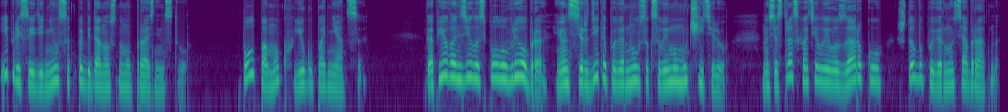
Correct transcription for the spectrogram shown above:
и присоединился к победоносному празднеству. Пол помог Югу подняться. Копье вонзилось Полу в ребра, и он сердито повернулся к своему мучителю, но сестра схватила его за руку, чтобы повернуть обратно.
